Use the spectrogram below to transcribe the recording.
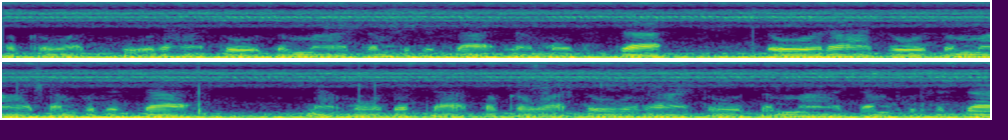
สัพพะวะโตอะระหะโตสัมมาสัมพุทธัสสะนะโมตัสสะโตอะระหะโตสัมมาสัมพุทธัสสะนะโมตัสสะภะคะวะ โตอะระหะโตสัมมาสัมพุทธัสสะ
